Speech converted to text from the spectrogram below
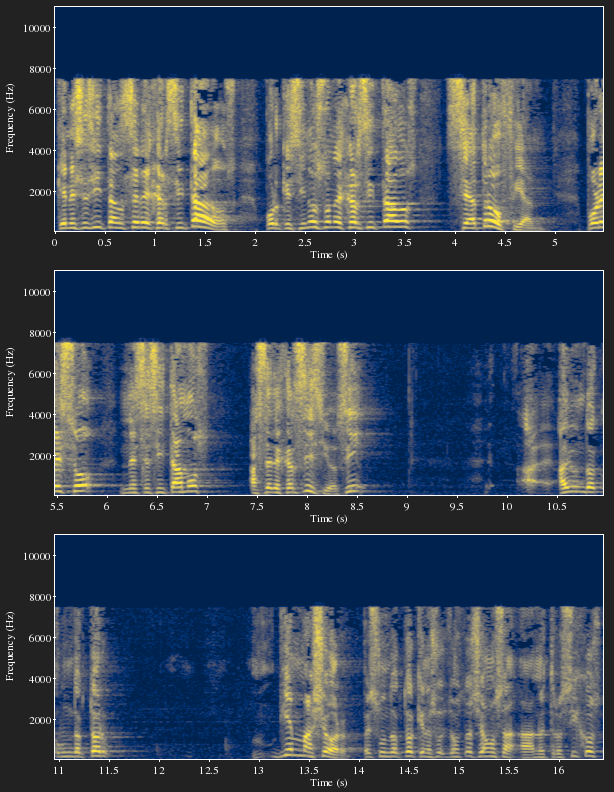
que necesitan ser ejercitados. Porque si no son ejercitados, se atrofian. Por eso necesitamos hacer ejercicio, ¿sí? Hay un doctor bien mayor, es un doctor que nosotros, llevamos a, nuestros hijos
